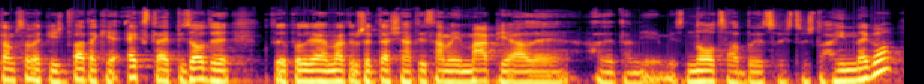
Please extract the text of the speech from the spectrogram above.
tam są jakieś dwa takie ekstra epizody, które polegają na tym, że gra się na tej samej mapie, ale, ale tam nie wiem, jest noc albo jest coś, coś trochę innego.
